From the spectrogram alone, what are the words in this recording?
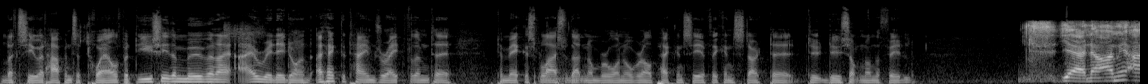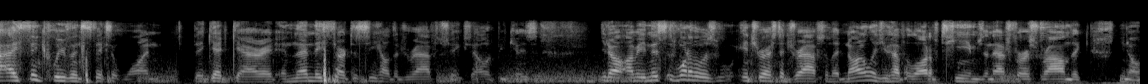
let's see what happens at twelve. But do you see them moving? I, I really don't. I think the time's right for them to to make a splash with that number one overall pick and see if they can start to, to do something on the field. Yeah, no, I mean, I think Cleveland sticks at one. They get Garrett, and then they start to see how the draft shakes out because, you know, I mean, this is one of those interesting drafts in that not only do you have a lot of teams in that first round that, you know,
